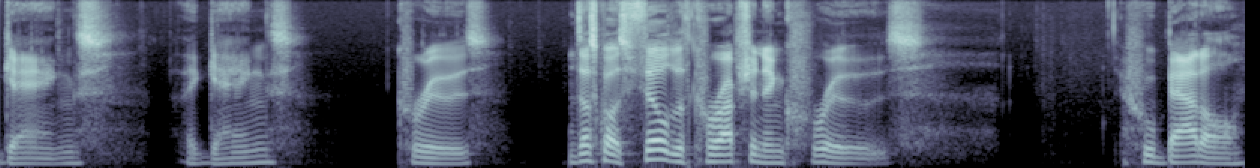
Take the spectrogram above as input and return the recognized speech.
gangs? The gangs, crews. Duskwall is filled with corruption and crews who battle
